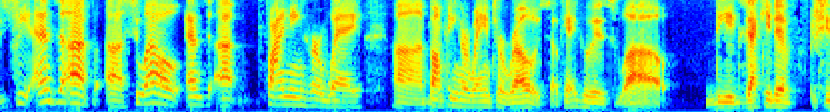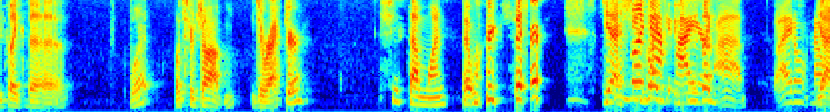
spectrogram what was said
she ends up, uh, Suelle ends up finding her way, uh, bumping her way into Rose, okay, who is uh, the executive. She's like the what? What's her job? Director? She's someone that works there. Yeah, she's, like, a she's like up. I don't know. yeah,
